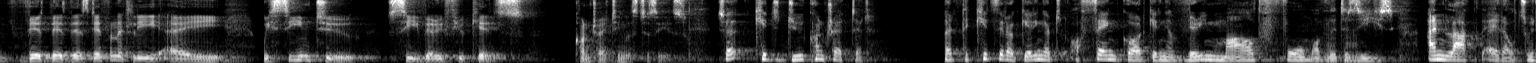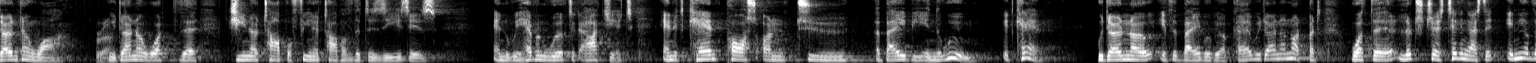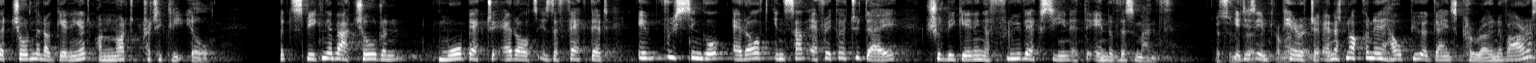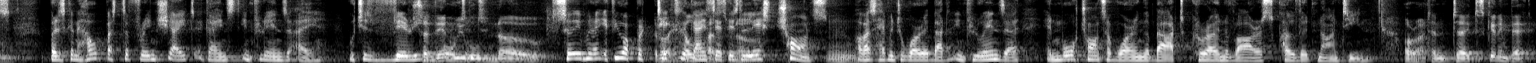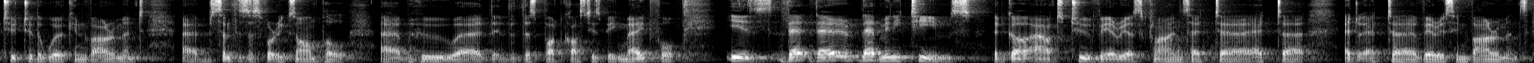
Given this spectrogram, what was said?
there, there, there's definitely a. We seem to see very few kids contracting this disease. So kids do contract it, but the kids that are getting it are, thank God, getting a very mild form of the disease, unlike the adults. We don't know why. Right. We don't know what the genotype or phenotype of the disease is, and we haven't worked it out yet. And it can pass on to a baby in the womb. It can. We don't know if the baby will be okay. We don't know not. But what the literature is telling us that any of the children that are getting it are not critically ill. But speaking about children, more back to adults, is the fact that every single adult in South Africa today should be getting a flu vaccine at the end of this month. It's soon It as is they become imperative, and it's not going to help you against coronavirus, Mm. but it's going to help us differentiate against influenza A. which is very So then we important. will know. So if you are protected against that, there's know. Mm. less chance of us having to worry about influenza and more chance of worrying about coronavirus, COVID-19. All right, and uh, just getting back to, to the work environment, uh, Synthesis, for example, um, who uh, th- th- this podcast is being made for, is that they they have many teams that go out to various clients at uh, at uh, at, at uh, various environments.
